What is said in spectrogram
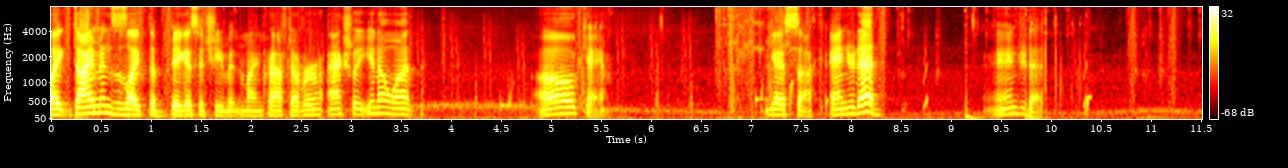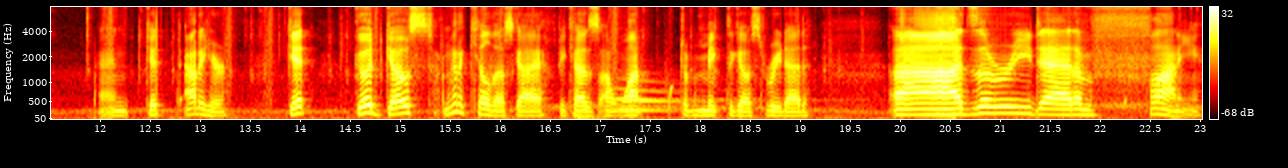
Like, diamonds is like the biggest achievement in Minecraft ever. Actually, you know what? Okay. You guys suck. And you're dead. And you're dead. And get out of here. Get good ghost. I'm gonna kill this guy because I want to make the ghost re-dead. Ah, it's a re-dead. I'm funny.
